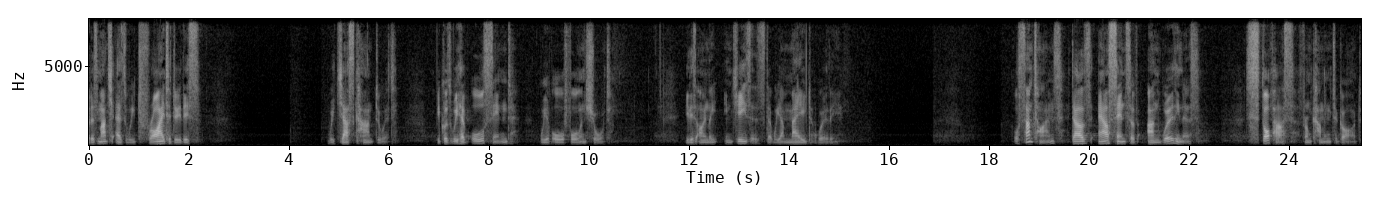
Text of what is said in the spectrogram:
But as much as we try to do this, we just can't do it. Because we have all sinned, we have all fallen short. It is only in Jesus that we are made worthy. Or sometimes, does our sense of unworthiness stop us from coming to God?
